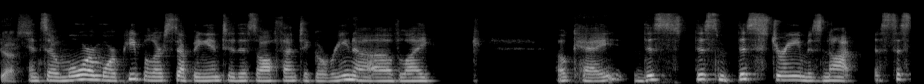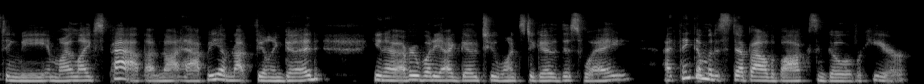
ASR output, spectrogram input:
Yes. And so more and more people are stepping into this authentic arena of like, okay, this, this, this stream is not assisting me in my life's path. I'm not happy. I'm not feeling good. You know, everybody I go to wants to go this way. I think I'm going to step out of the box and go over here.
